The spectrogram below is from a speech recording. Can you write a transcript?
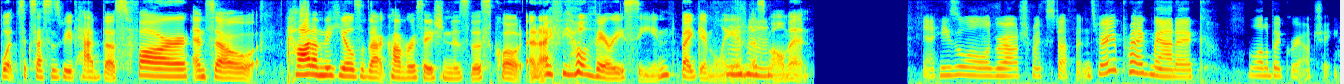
what successes we've had thus far. And so, hot on the heels of that conversation is this quote, and I feel very seen by Gimli in this Mhm. moment. Yeah, he's a little grouch McStuffins. Very pragmatic, a little bit grouchy.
